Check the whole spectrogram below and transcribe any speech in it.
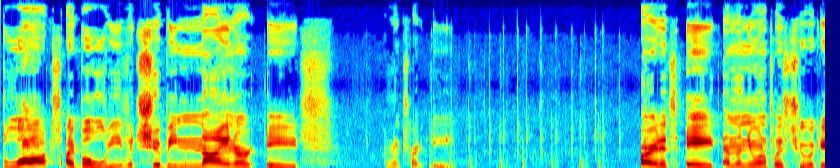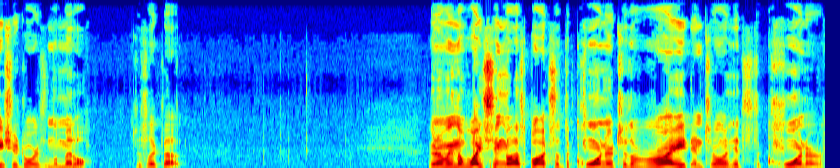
blocks. I believe it should be nine or eight. I'm gonna try eight. Alright, it's eight, and then you want to place two acacia doors in the middle. Just like that. You're bring the white stained glass blocks at the corner to the right until it hits the corner.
